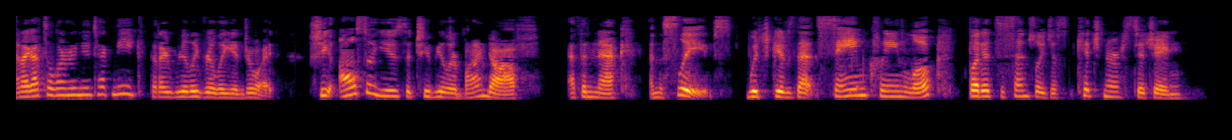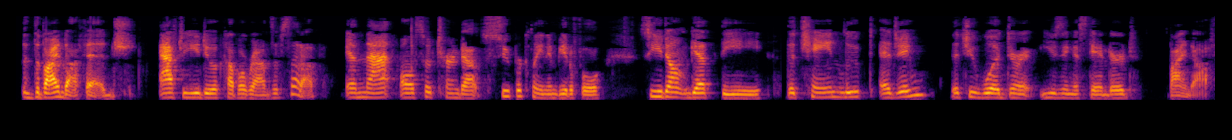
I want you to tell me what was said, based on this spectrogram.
and I got to learn a new technique that I really, really enjoyed. She also used the tubular bind off at the neck and the sleeves, which gives that same clean look, but it's essentially just Kitchener stitching the bind off edge after you do a couple rounds of setup. And that also turned out super clean and beautiful. So you don't get the the chain looped edging that you would during using a standard bind off.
